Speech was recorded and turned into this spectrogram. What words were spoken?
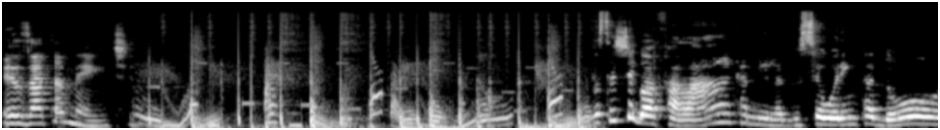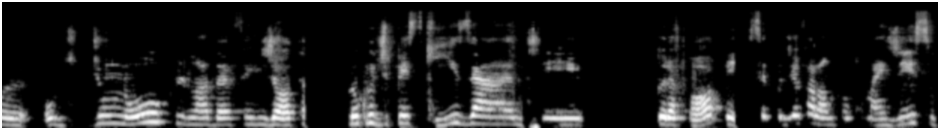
Exatamente. Você chegou a falar, Camila, do seu orientador ou de um núcleo lá da FRJ, núcleo de pesquisa de cultura pop? Você podia falar um pouco mais disso?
